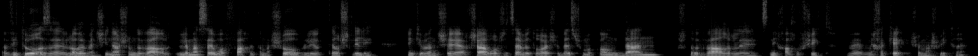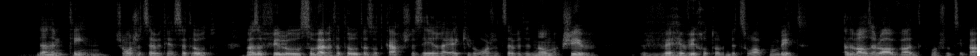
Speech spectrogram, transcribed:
הוויתור הזה לא באמת שינה שום דבר, למעשה הוא הפך את המשוב ליותר שלילי, מכיוון שעכשיו ראש הצוות רואה שבאיזשהו מקום דן פשוט עבר לצניחה חופשית, ומחכה שמשהו יקרה. דן המתין שראש הצוות יעשה טעות, ואז אפילו סובב את הטעות הזאת כך שזה ייראה כאילו ראש הצוות אינו מקשיב, והביך אותו בצורה פומבית. הדבר הזה לא עבד כמו שהוא ציפה.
